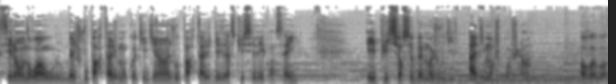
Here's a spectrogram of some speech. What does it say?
c'est l'endroit où je vous partage mon quotidien, je vous partage des astuces et des conseils. Et puis sur ce, moi je vous dis à dimanche prochain. Au revoir.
